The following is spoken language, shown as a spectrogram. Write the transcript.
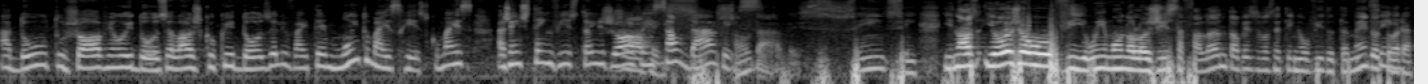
adulto, jovem ou idoso, é lógico que o idoso ele vai ter muito mais risco, mas a gente tem visto aí jovens, saudáveis. Saudáveis. Sim, sim. E, nós, e hoje eu ouvi um imunologista falando, talvez você tenha ouvido também, Sim. doutora,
